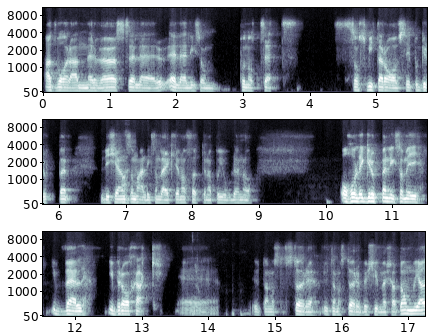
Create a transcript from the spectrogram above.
att vara nervös eller, eller liksom på något sätt som smittar av sig på gruppen. Det känns ja. som han liksom verkligen har fötterna på jorden och, och håller gruppen liksom i, i väl i bra schack. Eh, utan något större, utan något större bekymmer. Så att de, ja,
